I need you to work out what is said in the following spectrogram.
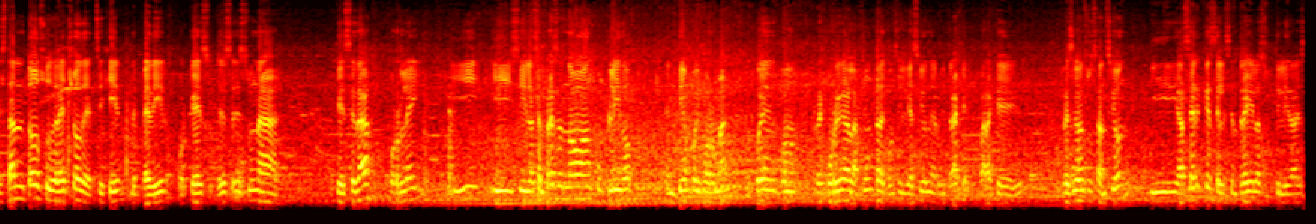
Están en todo su derecho de exigir, de pedir, porque es, es, una que se da por ley y, si las empresas no han cumplido en tiempo y forma, pueden recurrir a la Junta de Conciliación y Arbitraje para que reciban su sanción y hacer que se les entregue las utilidades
